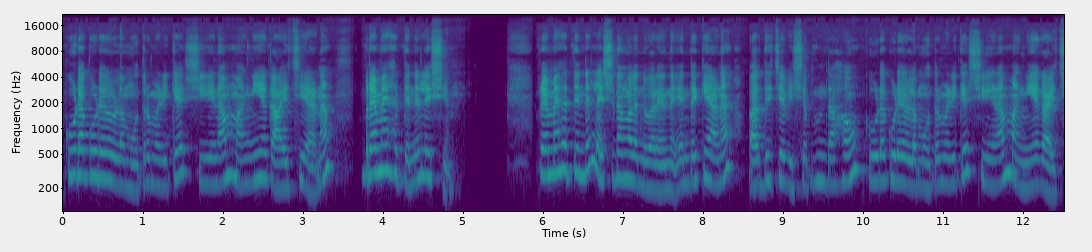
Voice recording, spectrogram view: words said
കൂടെ കൂടെയുള്ള മൂത്രമൊഴിക്ക് ക്ഷീണം മങ്ങിയ കാഴ്ചയാണ് പ്രമേഹത്തിന്റെ ലക്ഷ്യം. പ്രമേഹത്തിന്റെ ലക്ഷണങ്ങൾ എന്ന് പറയുന്നത് എന്തൊക്കെയാണ്? വർദ്ധിച്ച വിശപ്പും ദാഹവും കൂടെ കൂടെയുള്ള മൂത്രമൊഴിക്ക് ക്ഷീണം മങ്ങിയ കാഴ്ച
